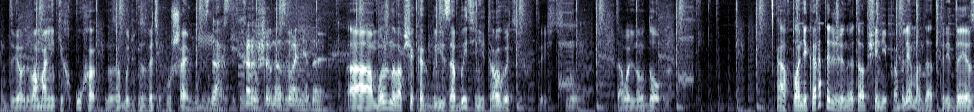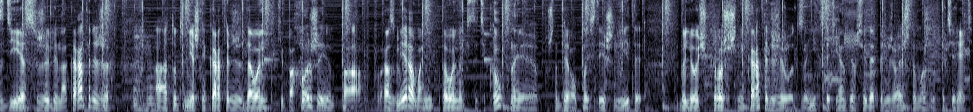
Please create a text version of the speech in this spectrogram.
две, два маленьких уха, да, забудем называть их ушами, не знаю. Да, хорошее название, да. А, можно вообще как бы и забыть, и не трогать их, то есть, ну, довольно удобно. А в плане картриджей, ну это вообще не проблема, да, 3DS, DS жили на картриджах, uh-huh. а тут внешне картриджи довольно-таки похожие по размерам, они довольно, кстати, крупные, потому что, например, у PlayStation Vita были очень крошечные картриджи, вот за них, кстати, я, например, всегда переживаю, что можно потерять.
